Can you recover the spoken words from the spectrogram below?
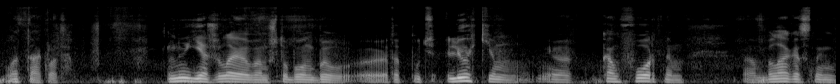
Вот так вот. Ну я желаю вам, чтобы он был, э, этот путь, легким, э, комфортным, Э, благостным,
